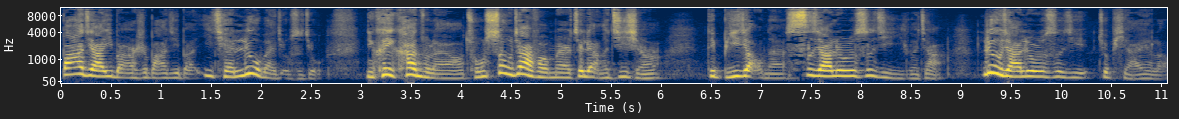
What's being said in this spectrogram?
八加一百二十八 G 版一千六百九十九。你可以看出来啊，从售价方面，这两个机型。的比较呢，四加六十四 G 一个价，六加六十四 G 就便宜了，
